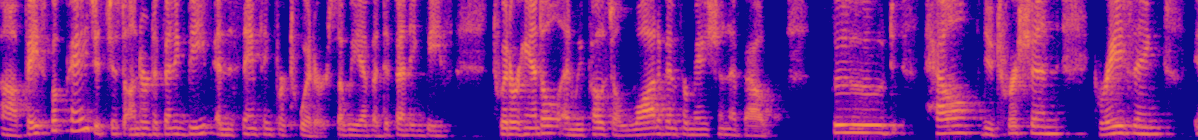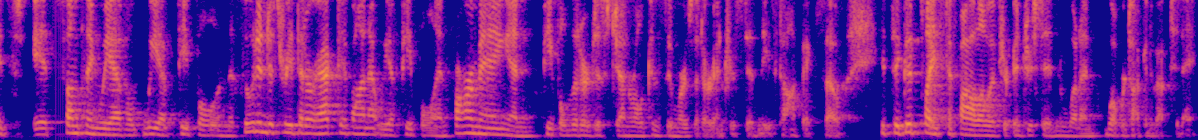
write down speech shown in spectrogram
uh, Facebook page. It's just under Defending Beef, and the same thing for Twitter. So we have a Defending Beef Twitter handle, and we post a lot of information about food, health, nutrition, grazing. It's it's something we have. We have people in the food industry that are active on it. We have people in farming and people that are just general consumers that are interested in these topics. So it's a good place to follow if you're interested in what I'm what we're talking about today.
